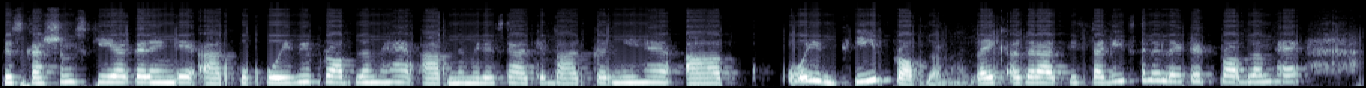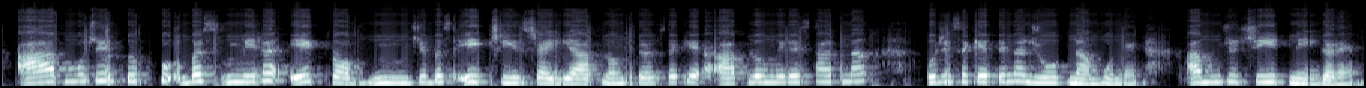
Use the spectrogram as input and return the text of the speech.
डिस्कशंस किया करेंगे आपको कोई भी प्रॉब्लम है आपने मेरे से आके बात करनी है आप कोई भी प्रॉब्लम है लाइक like, अगर आपकी स्टडी से रिलेटेड प्रॉब्लम है आप मुझे बस मेरा एक प्रॉब्लम मुझे बस एक चीज़ चाहिए आप लोगों की तरफ़ से कि आप लोग मेरे साथ ना मुझे जैसे कहते ना झूठ ना भूलें आप मुझे चीट नहीं करें।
